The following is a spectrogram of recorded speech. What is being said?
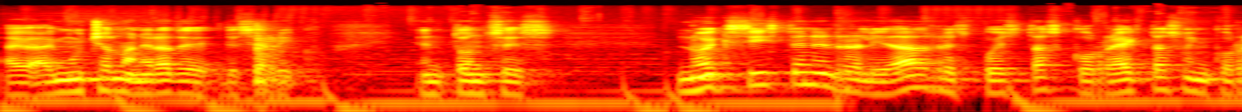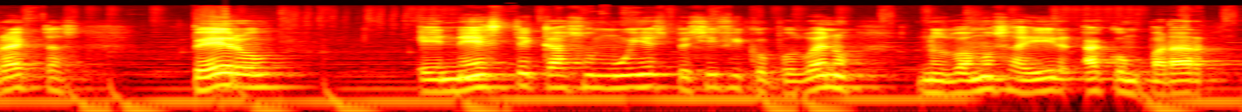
hay, muchas maneras de, de ser rico. Entonces, no existen en realidad respuestas correctas o incorrectas. Pero en este caso muy específico, pues bueno, nos vamos a ir a comparar.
